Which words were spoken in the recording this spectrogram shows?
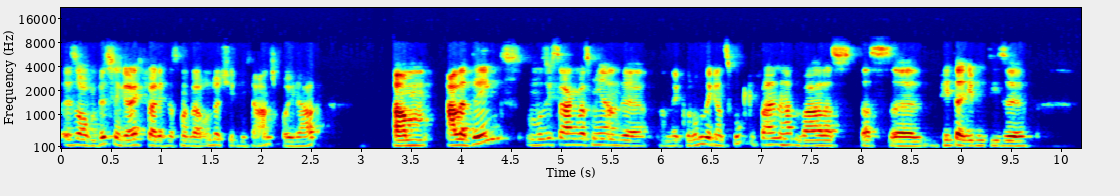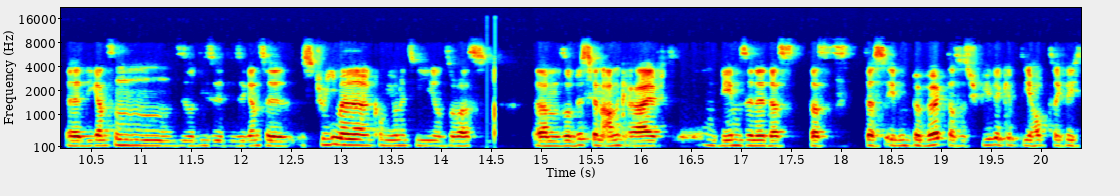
ist auch ein bisschen gerechtfertigt, dass man da unterschiedliche Ansprüche hat. Ähm, allerdings muss ich sagen, was mir an der, an der Kolumne ganz gut gefallen hat, war, dass, dass äh, Peter eben diese, äh, die ganzen, so diese, diese ganze Streamer-Community und sowas ähm, so ein bisschen angreift, in dem Sinne, dass, dass das eben bewirkt, dass es Spiele gibt, die hauptsächlich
